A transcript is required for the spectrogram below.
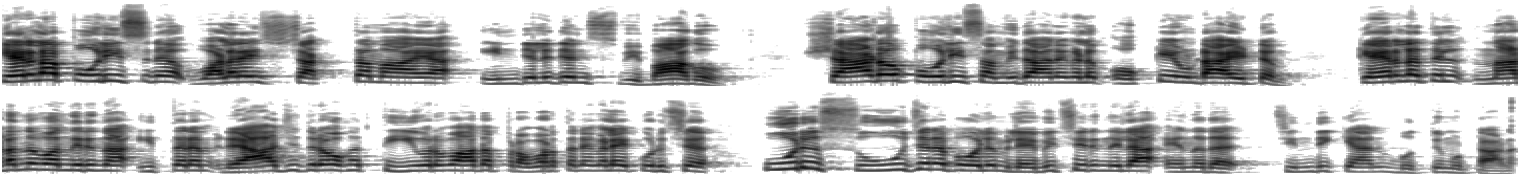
കേരള പോലീസിന് വളരെ ശക്തമായ ഇന്റലിജൻസ് വിഭാഗവും ഷാഡോ പോലീസ് സംവിധാനങ്ങളും ഒക്കെ ഉണ്ടായിട്ടും കേരളത്തിൽ നടന്നു വന്നിരുന്ന ഇത്തരം രാജ്യദ്രോഹ തീവ്രവാദ പ്രവർത്തനങ്ങളെക്കുറിച്ച് ഒരു സൂചന പോലും ലഭിച്ചിരുന്നില്ല എന്നത് ചിന്തിക്കാൻ ബുദ്ധിമുട്ടാണ്.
